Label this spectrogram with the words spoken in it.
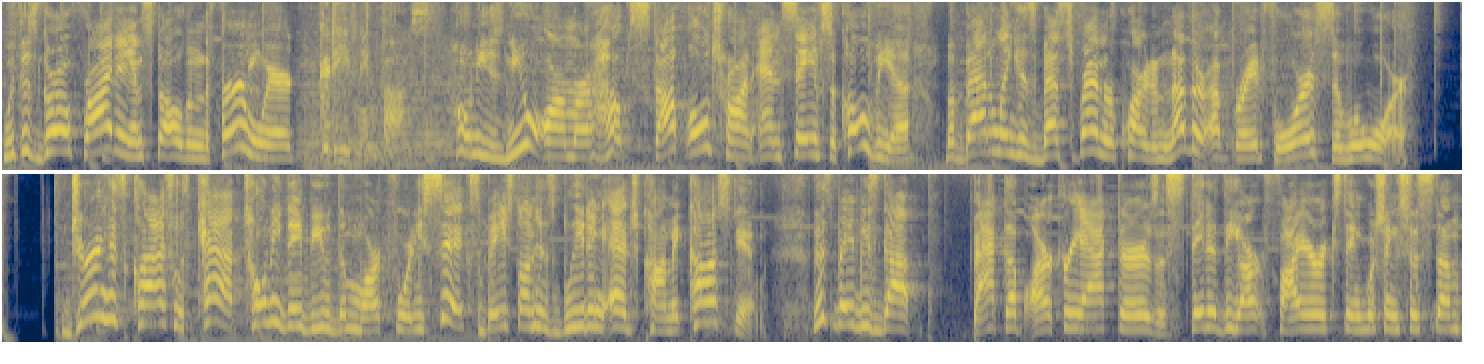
With his Girl Friday installed in the firmware, Good evening, boss. Tony's new armor helps stop Ultron and save Sokovia, but battling his best friend required another upgrade for Civil War. During his clash with Cap, Tony debuted the Mark 46 based on his Bleeding Edge comic costume. This baby's got backup arc reactors, a state-of-the-art fire extinguishing system,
